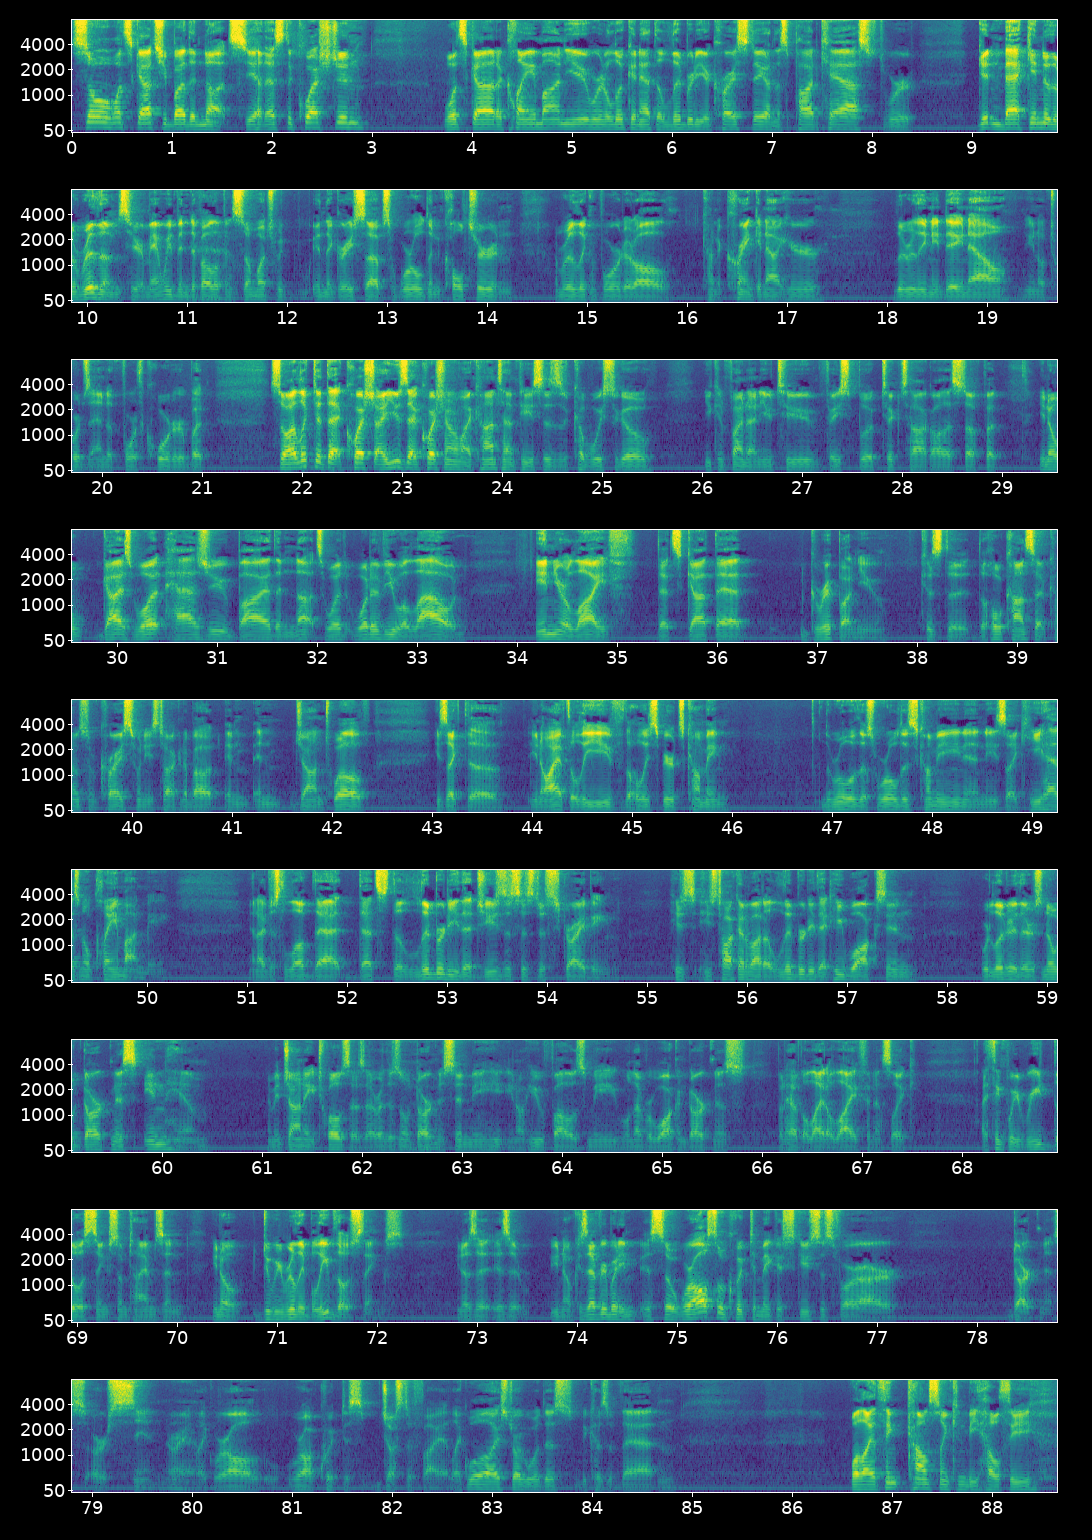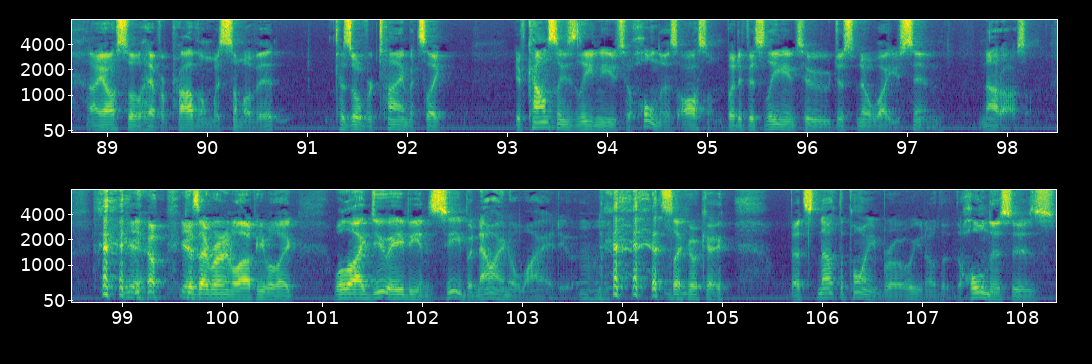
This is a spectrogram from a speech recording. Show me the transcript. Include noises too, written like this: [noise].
So, what's got you by the nuts? Yeah, that's the question. What's got a claim on you? We're looking at the Liberty of Christ Day on this podcast. We're getting back into the rhythms here, man. We've been developing so much in the Grace Ops world and culture, and I'm really looking forward to it all kind of cranking out here literally any day now, you know, towards the end of the fourth quarter. But so I looked at that question. I used that question on my content pieces a couple weeks ago. You can find on YouTube, Facebook, TikTok, all that stuff. But you know, guys, what has you by the nuts? What what have you allowed in your life that's got that grip on you? Because the the whole concept comes from Christ when he's talking about in in John twelve. He's like the you know I have to leave. The Holy Spirit's coming. The rule of this world is coming, and he's like he has no claim on me. And I just love that. That's the liberty that Jesus is describing. He's he's talking about a liberty that he walks in where literally there's no darkness in him. I mean, John eight twelve says that, right? There's no darkness in me. He, you know, he who follows me will never walk in darkness, but have the light of life. And it's like, I think we read those things sometimes, and you know, do we really believe those things? You know, is it is it you know because everybody is so we're also quick to make excuses for our darkness or sin, right? Like we're all we're all quick to justify it. Like, well, I struggle with this because of that, and well, I think counseling can be healthy. I also have a problem with some of it because over time, it's like if counseling is leading you to wholeness, awesome. But if it's leading you to just know why you sin, not awesome. [laughs] Yeah. you know, because Yeah. I run into a lot of people like, well, I do A, B, and C, but now I know why I do it. Mm-hmm. [laughs] it's like, okay, that's not the point, bro. You know, the, the wholeness is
